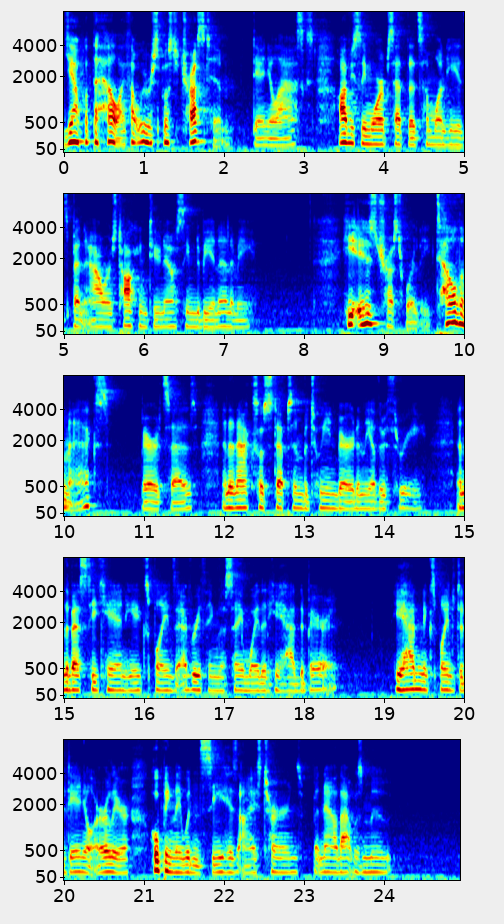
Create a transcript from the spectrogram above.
Yeah, what the hell? I thought we were supposed to trust him, Daniel asks, obviously more upset that someone he had spent hours talking to now seemed to be an enemy. He is trustworthy. Tell them, X. Barrett says, and Anaxos steps in between Barrett and the other three, and the best he can, he explains everything the same way that he had to Barrett. He hadn't explained it to Daniel earlier, hoping they wouldn't see his eyes turns, but now that was moot.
